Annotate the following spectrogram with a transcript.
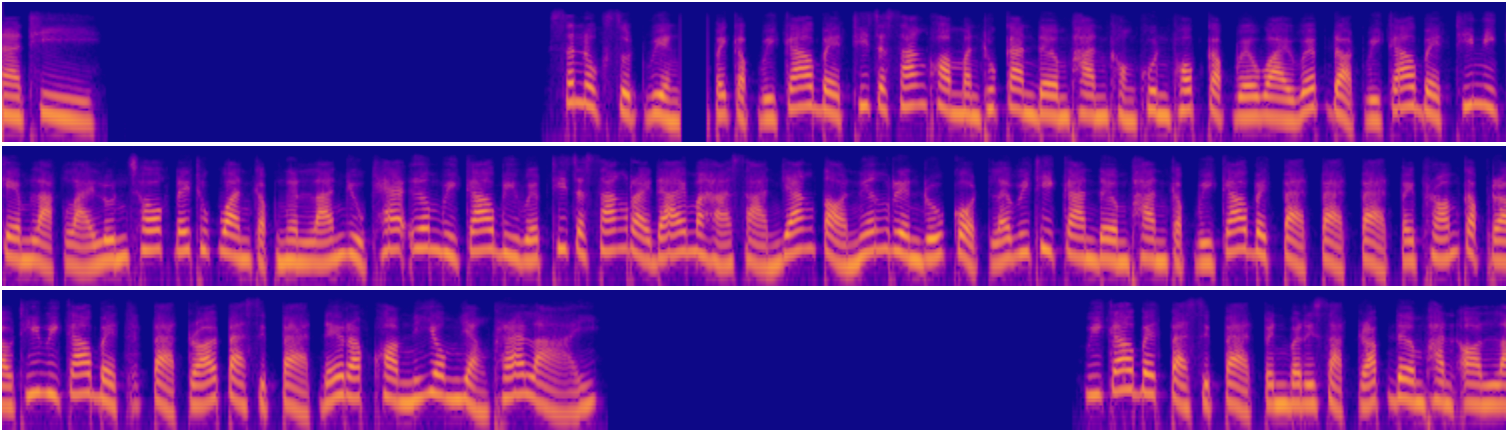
นาที สนุกสุดเหวี่ยง ไปกับ V9 Bet ที่จะสร้างความมันทุกการเดิมพันของคุณพบกับ w w w v 9 bet ที่มีเกมหลากหลายลุ้นโชคได้ทุกวันกับเงินล้านอยู่แค่เอื้อม V9 B Web ที่จะสร้างรายได้มหาศาลย่างต่อเนื่องเรียนรู้กฎและวิธีการเดิมพันกับ V9 Bet 888 ไปพร้อมกับเราที่ V9 Bet 888 ได้รับความนิยมอย่างแพร่หลาย V9 Bet 88เป็นบริษัทรับเดิมพันออนไล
